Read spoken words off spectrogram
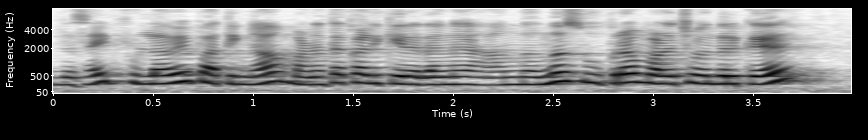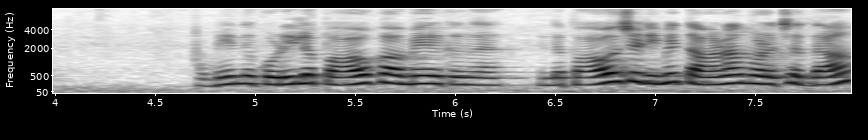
இந்த சைட் ஃபுல்லாகவே பார்த்தீங்கன்னா மணத்தக்காளி கீரை தாங்க. அங்கங்கே சூப்பராக முளைச்சி வந்திருக்கு. அப்படியே இந்த கொடியில் பாவக்காவுமே இருக்குங்க. இந்த பாவச்செடியுமே தானாக முளைச்சது தான்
